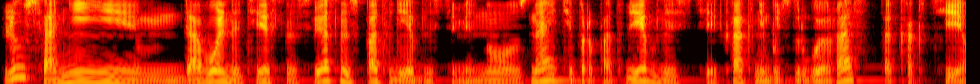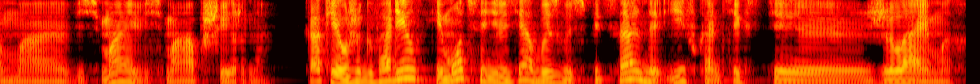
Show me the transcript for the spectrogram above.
Плюс они довольно тесно связаны с потребностями, но знаете про потребности как-нибудь в другой раз, так как тема весьма и весьма обширна. Как я уже говорил, эмоции нельзя вызвать специально и в контексте желаемых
